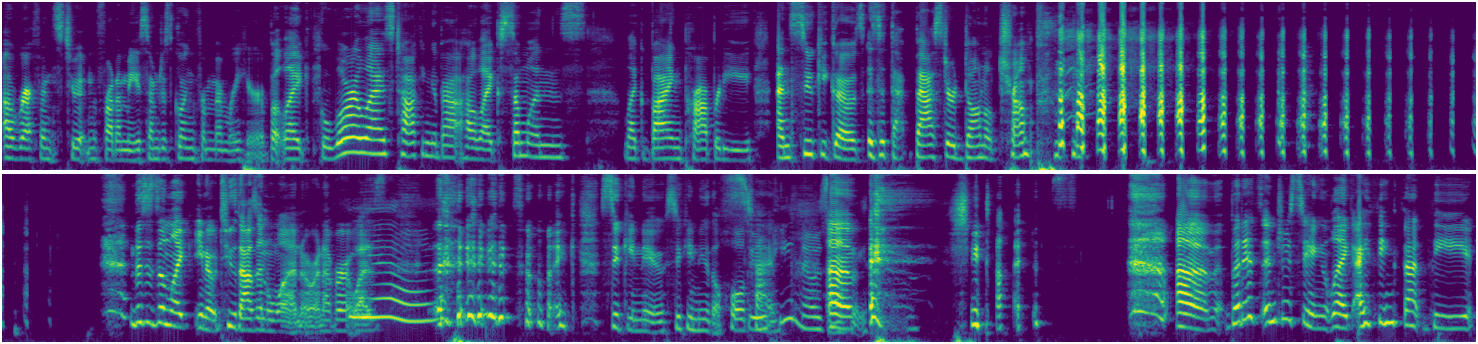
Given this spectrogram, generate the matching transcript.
a reference to it in front of me so i'm just going from memory here but like lorelai's talking about how like someone's like buying property and sookie goes is it that bastard donald trump is in like you know 2001 or whenever it was. Yeah. so like Sookie knew. Sookie knew the whole time. Sookie knows Um, she does. Um, but it's interesting. Like I think that the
